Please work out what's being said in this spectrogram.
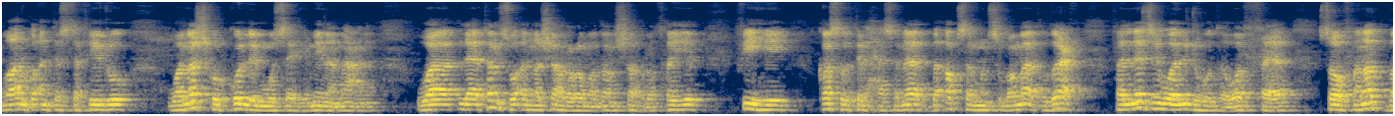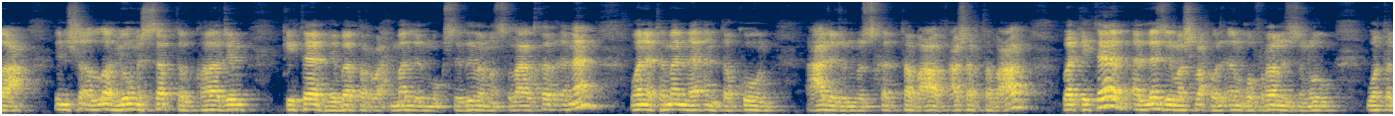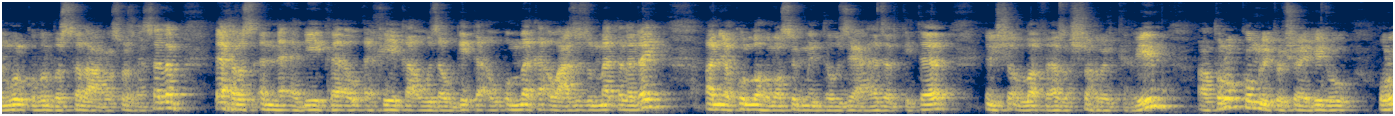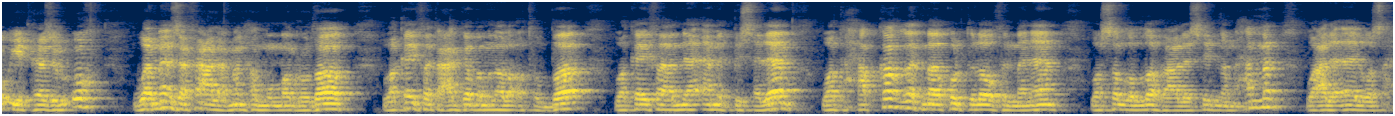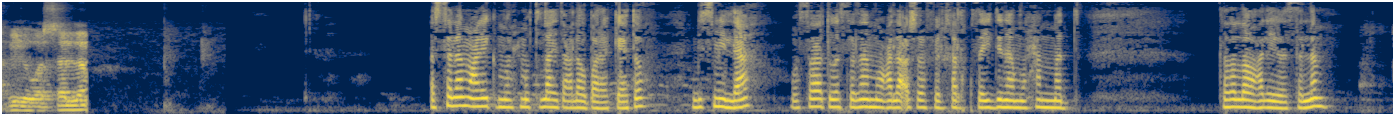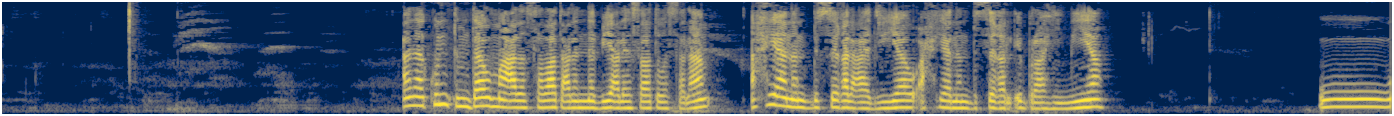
وأرجو أن تستفيدوا ونشكر كل المساهمين معنا. ولا تنسوا أن شهر رمضان شهر طيب فيه كثرة الحسنات باكثر من 700 ضعف فالذي والده توفى سوف نطبع إن شاء الله يوم السبت القادم كتاب هبات الرحمن للمكسرين من صلاح الخير. انام ونتمنى أن تكون عدد النسخ طبعات عشر طبعات وكتاب الذي نشرحه الآن غفران الذنوب وتنوير القبول بالصلاة على الرسول صلى الله عليه وسلم. احرص أن أبيك أو أخيك أو زوجك أو أمك أو عزيز مات لديك أن يكون له نصيب من توزيع هذا الكتاب إن شاء الله في هذا الشهر الكريم. أترككم لتشاهدوا رؤية هذه الأخت وماذا فعل منها الممرضات وكيف تعجب من الأطباء وكيف انها قامت بسلام وتحققت ما قلت له في المنام وصلى الله على سيدنا محمد وعلى آله وصحبه وسلم. السلام عليكم ورحمة الله تعالى وبركاته. بسم الله. والصلاة والسلام على أشرف الخلق سيدنا محمد صلى الله عليه وسلم. أنا كنت مداومة على الصلاة على النبي عليه الصلاة والسلام أحيانا بالصيغة العادية وأحيانا بالصيغة الإبراهيمية.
